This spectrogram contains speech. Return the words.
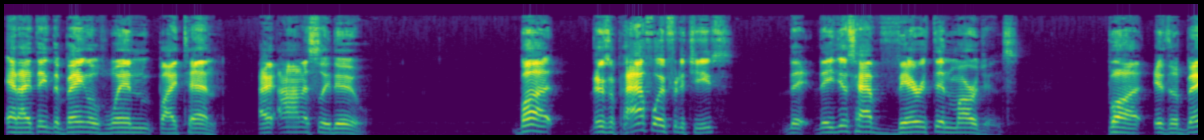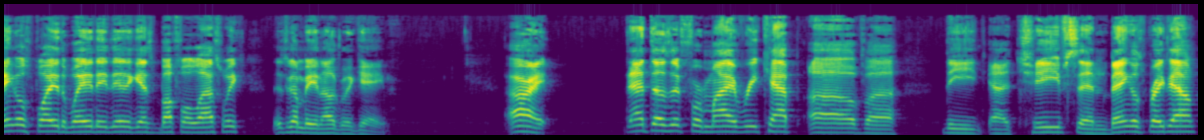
and I think the Bengals win by 10. I honestly do. But there's a pathway for the Chiefs. They, they just have very thin margins. But if the Bengals play the way they did against Buffalo last week, it's going to be an ugly game. All right that does it for my recap of uh, the uh, Chiefs and Bengals breakdown.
